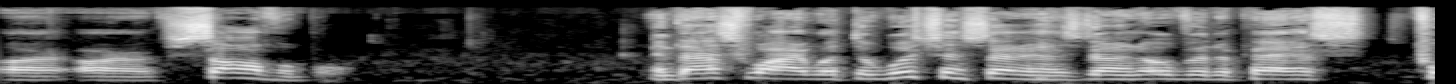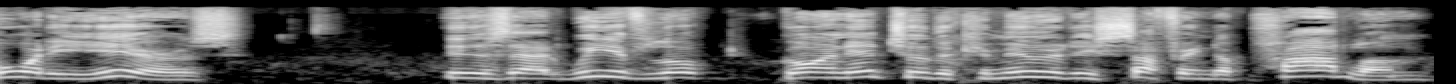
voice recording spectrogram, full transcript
are, are solvable. And that's why what the Woodson Center has done over the past 40 years is that we've looked going into the community suffering the problem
